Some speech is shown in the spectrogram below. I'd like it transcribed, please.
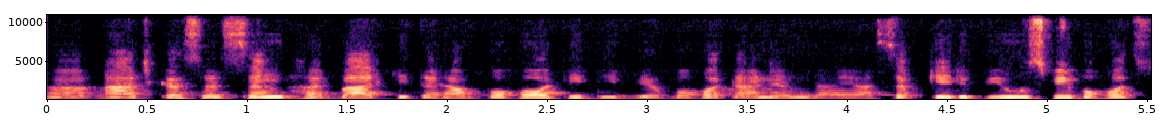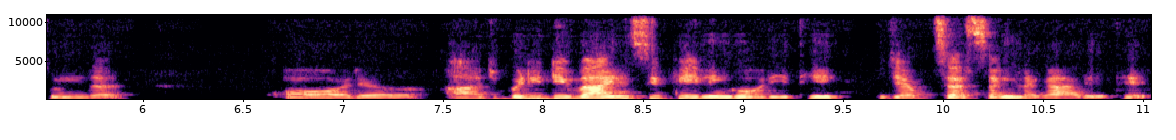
हाँ आज का सत्संग हर बार की तरह बहुत ही दिव्य बहुत आनंद आया। सबके रिव्यूज़ भी बहुत सुंदर। और आज बड़ी डिवाइन सी फीलिंग हो रही थी जब सत्संग लगा रहे थे।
